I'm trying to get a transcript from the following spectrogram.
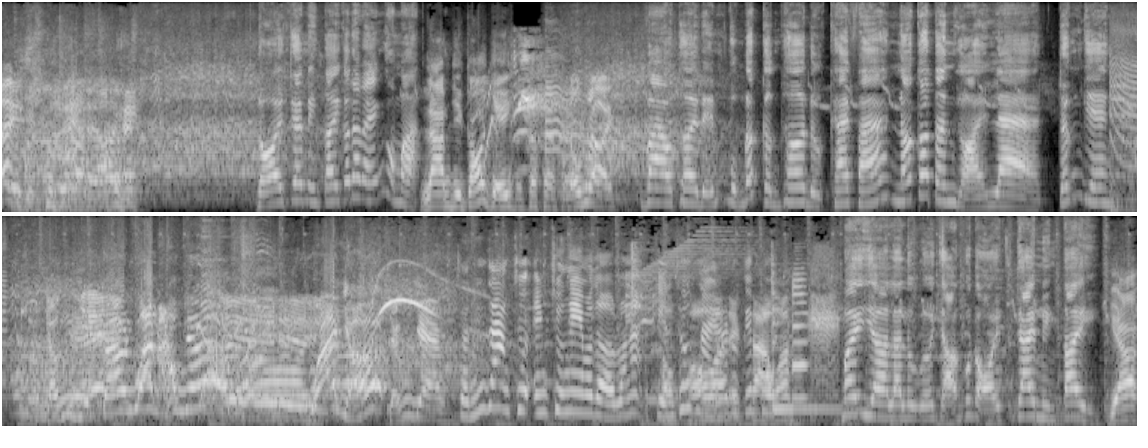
Ê đội trên miền Tây có đáp án không ạ? làm gì có chị. Đúng rồi. Vào thời điểm vùng đất Cần Thơ được khai phá, nó có tên gọi là Trấn Giang. Trấn Giang. Tên quá mà không nhớ. Quá dở. Trấn Giang. Trấn Giang chưa em chưa nghe bao giờ luôn ạ. Kiến thức này đã được tiếp thu. á? Bây giờ là lượt lựa chọn của đội trai miền Tây. dạ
